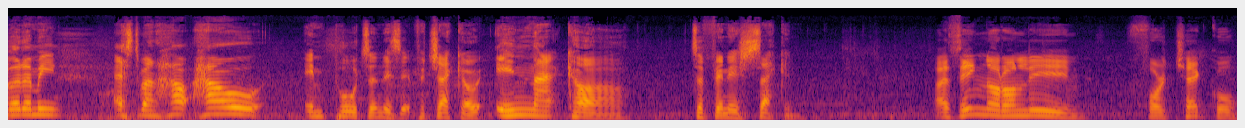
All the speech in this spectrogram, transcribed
but I mean, Esteban, how, how important is it for Checo in that car to finish second? I think not only for Checo,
